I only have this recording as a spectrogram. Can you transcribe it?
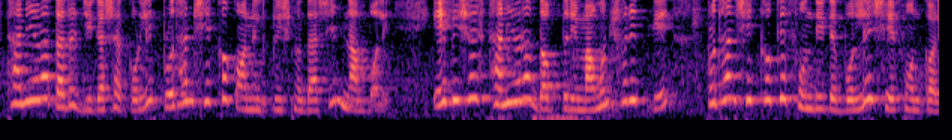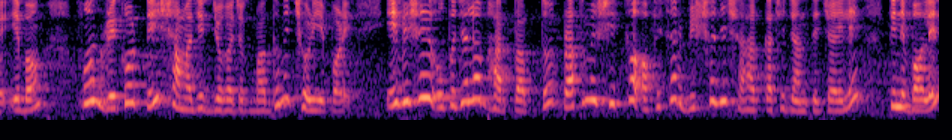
স্থানীয়রা তাদের জিজ্ঞাসা করলে প্রধান শিক্ষক অনিল কৃষ্ণ দাসের নাম বলে। এ বিষয়ে স্থানীয়রা দপ্তরে মামুন শরীফকে প্রধান শিক্ষককে ফোন দিতে বললে সে ফোন করে এবং ফোন রেকর্ডটি সামাজিক যোগাযোগ মাধ্যমে ছড়িয়ে পড়ে। এ বিষয়ে উপজেলা ভারপ্রাপ্ত প্রাথমিক শিক্ষা অফিসার বিশ্বজিৎ সাহার কাছে জানতে চাইলে তিনি বলেন,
